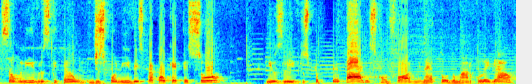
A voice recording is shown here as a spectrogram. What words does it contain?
são livros que estão disponíveis para qualquer pessoa, e os livros proprietários, conforme né, todo o marco legal,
